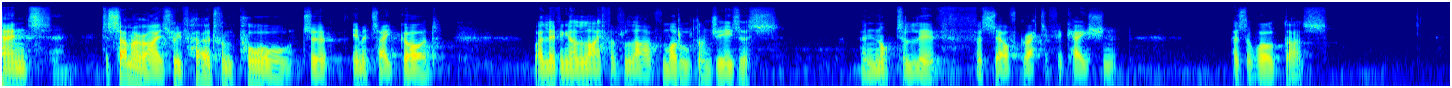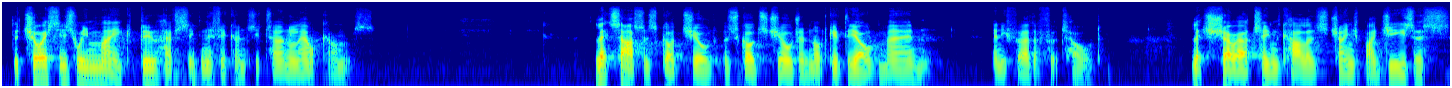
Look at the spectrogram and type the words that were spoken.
And to summarize, we've heard from Paul to imitate God by living a life of love modeled on Jesus and not to live for self gratification as the world does. The choices we make do have significant eternal outcomes. Let's us, as, God, as God's children, not give the old man any further foothold. Let's show our team colours changed by Jesus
